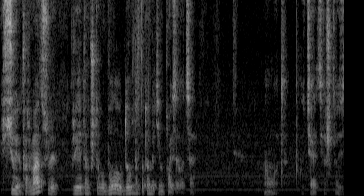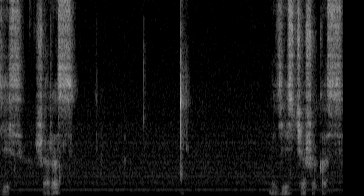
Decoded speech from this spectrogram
всю информацию, при этом, чтобы было удобно потом этим пользоваться. Вот получается, что здесь шарас, здесь чаша касс.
